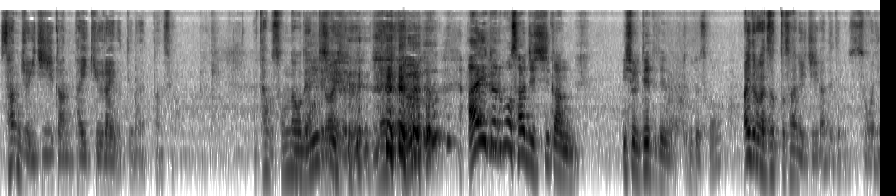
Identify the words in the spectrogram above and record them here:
31時間耐久ライブっていうのをやったんですよ。多分そんなことやってるアイドルいないからアイドルも31時間一緒に出てるってことですか？アイドルがずっと31時間出てるんですそこに。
